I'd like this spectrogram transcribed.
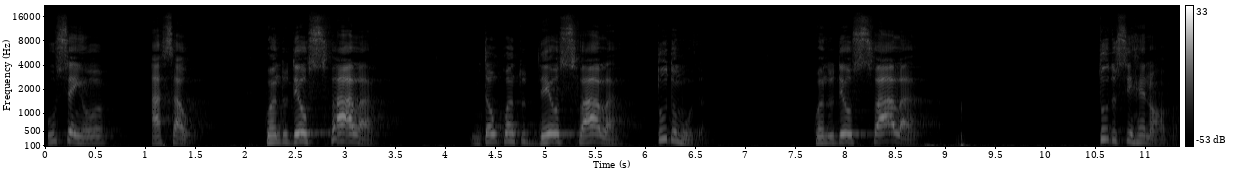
o Senhor a Saul. Quando Deus fala, então quando Deus fala, tudo muda. Quando Deus fala, tudo se renova.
